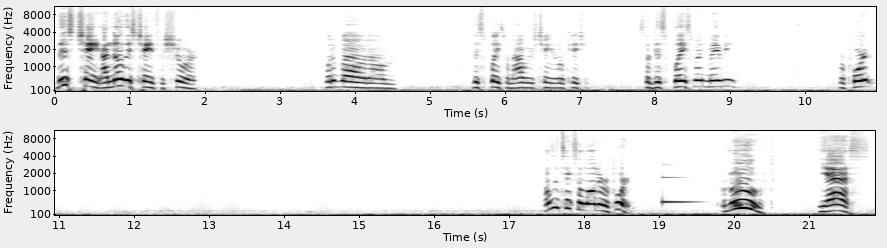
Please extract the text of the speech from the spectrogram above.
This change. I know this changed for sure. What about um displacement? Always change location. So displacement maybe? Report? Why does it take so long to report? Removed! Yes!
